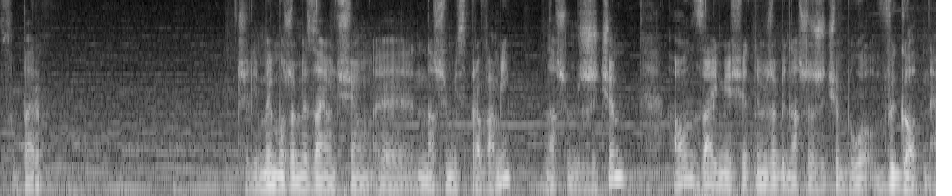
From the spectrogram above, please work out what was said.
Super. Czyli my możemy zająć się e, naszymi sprawami, naszym życiem, a on zajmie się tym, żeby nasze życie było wygodne.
